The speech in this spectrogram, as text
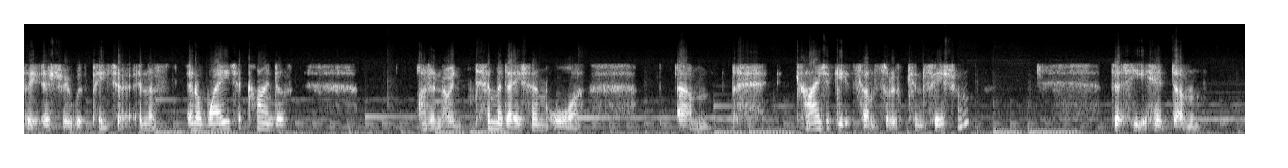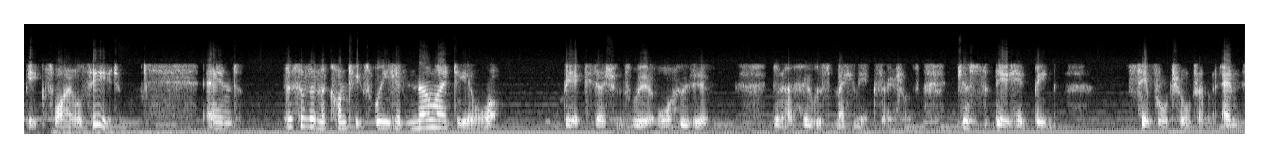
the issue with Peter in a, in a way to kind of, I don't know, intimidate him or um, try to get some sort of confession that he had done X, Y, or Z. And this is in the context we had no idea what the accusations were or who the, you know, who was making the accusations. Just that there had been several children. And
